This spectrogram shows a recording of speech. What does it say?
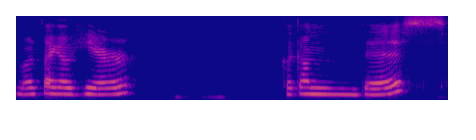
Once I go here? Click on this.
